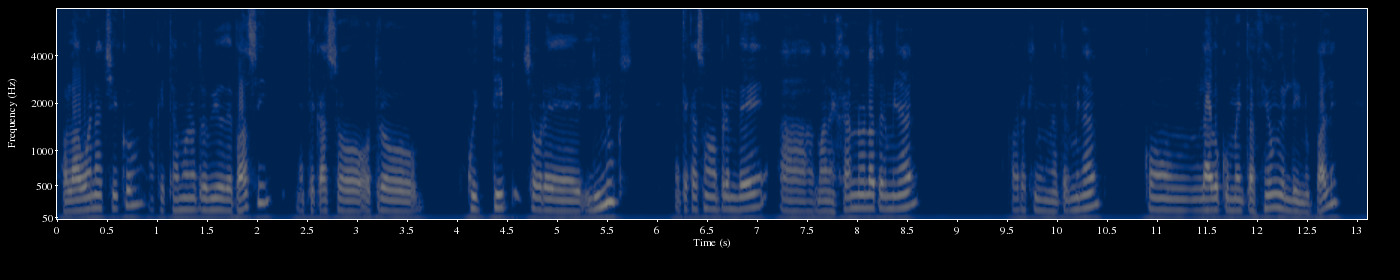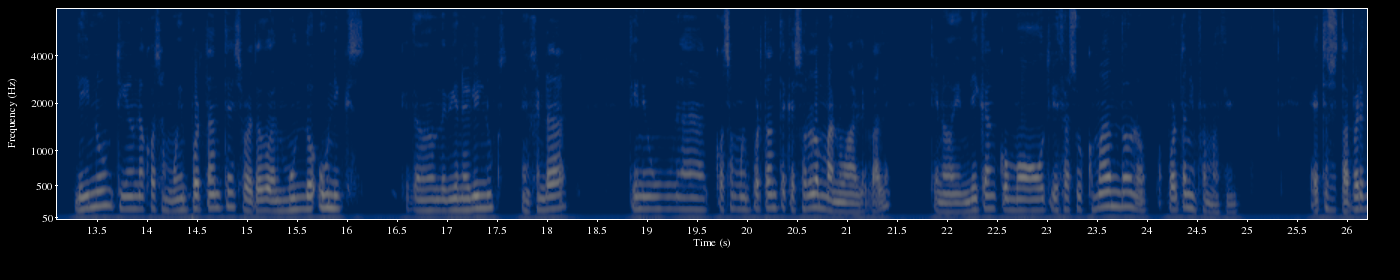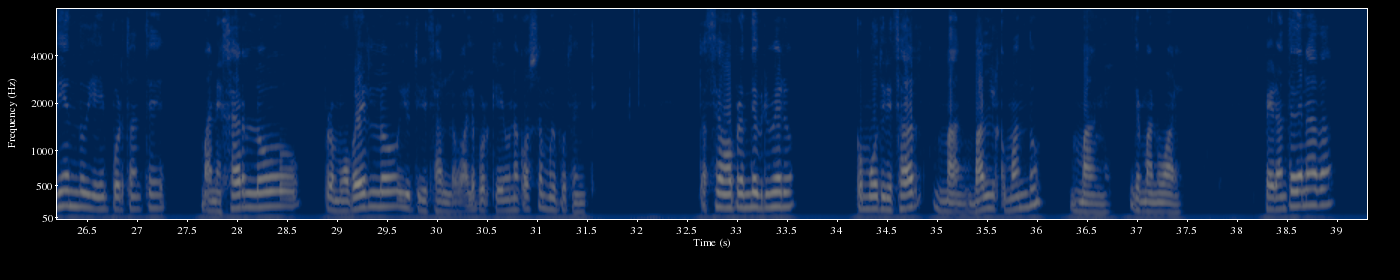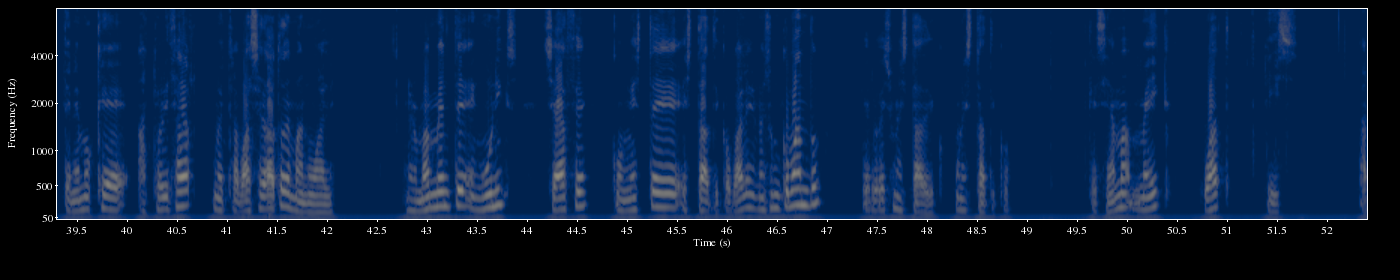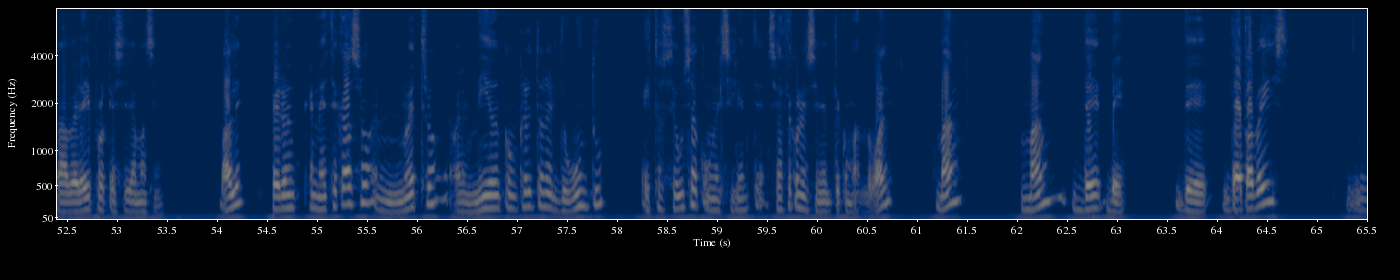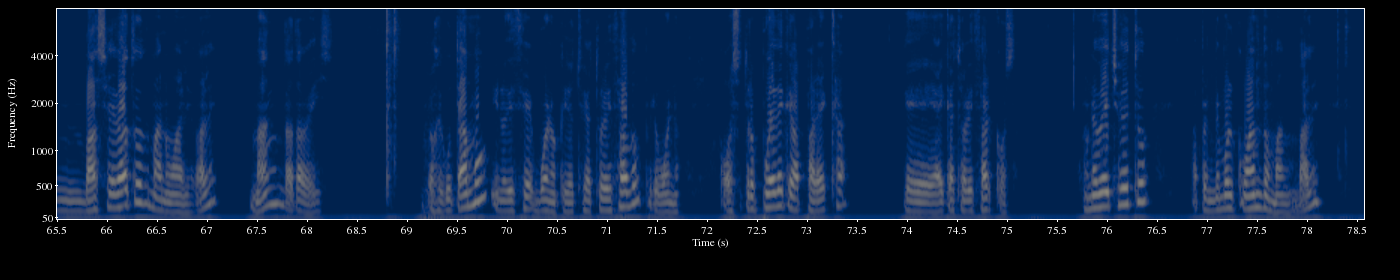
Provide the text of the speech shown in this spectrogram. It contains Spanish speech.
Hola, buenas chicos, aquí estamos en otro vídeo de PASI, en este caso otro quick tip sobre Linux. En este caso vamos a aprender a manejarnos en la terminal, ahora aquí en una terminal, con la documentación en Linux, ¿vale? Linux tiene una cosa muy importante, sobre todo el mundo Unix, que es de donde viene Linux en general, tiene una cosa muy importante que son los manuales, ¿vale? Que nos indican cómo utilizar sus comandos, nos aportan información. Esto se está perdiendo y es importante manejarlo promoverlo y utilizarlo, ¿vale? Porque es una cosa muy potente. Entonces vamos a aprender primero cómo utilizar man, ¿vale? El comando man de manual. Pero antes de nada, tenemos que actualizar nuestra base de datos de manuales. Normalmente en Unix se hace con este estático, ¿vale? No es un comando, pero es un estático, un estático, que se llama make what is. Ahora veréis por qué se llama así, ¿vale? Pero en, este caso, en nuestro, en el mío en concreto, en el de Ubuntu, esto se usa con el siguiente, se hace con el siguiente comando, ¿vale? Man, man db, de database, mm, base de datos manuales, ¿vale? Man database. Lo ejecutamos y nos dice, bueno, que yo estoy actualizado, pero bueno, a vosotros puede que os parezca que hay que actualizar cosas. Una vez hecho esto, aprendemos el comando man, ¿vale?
